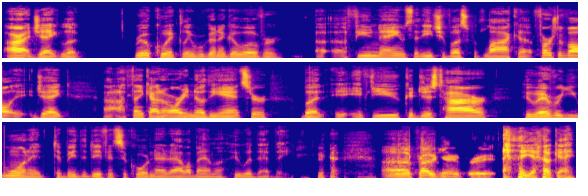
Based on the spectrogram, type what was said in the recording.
All right, Jake, look, real quickly, we're going to go over a, a few names that each of us would like. Uh, first of all, Jake, I think I already know the answer, but if you could just hire – whoever you wanted to be the defensive coordinator at Alabama, who would that be? uh, probably Jeremy Pruitt. yeah, okay.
